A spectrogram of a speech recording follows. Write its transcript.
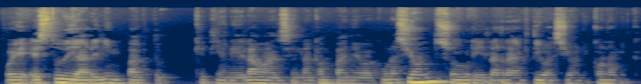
fue estudiar el impacto que tiene el avance en la campaña de vacunación sobre la reactivación económica.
